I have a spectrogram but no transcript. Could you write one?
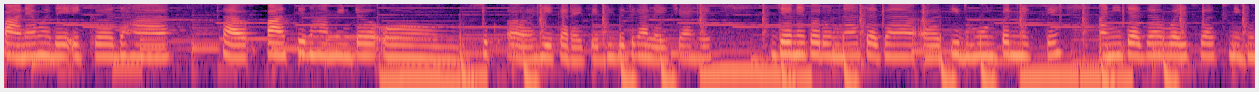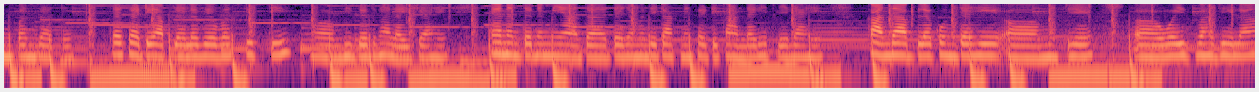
पाण्यामध्ये एक दहा सा पाच ते दहा मिनटं सुक हे करायचे भिजत घालायचे आहे. जेणेकरून ना त्याचा ती धुवून पण निघते आणि त्याचा वैश्वास निघून पण जातो. त्यासाठी आपल्याला व्यवस्थित ती भिजत घालायची आहे. त्यानंतर मी आता त्याच्यामध्ये टाकण्यासाठी कांदा घेतलेला आहे. कांदा आपल्या कोणत्याही म्हणजे अ, वैस भाजीला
